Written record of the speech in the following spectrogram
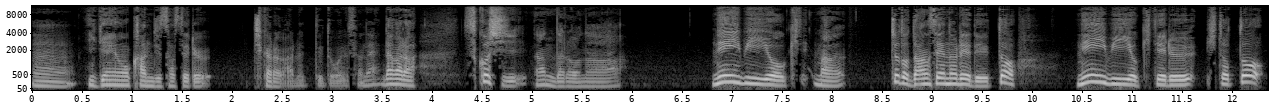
うん、威厳を感じさせる力があるっていうところですよね。だから、少し、なんだろうな、ネイビーを、まあ、ちょっと男性の例で言うと、ネイビーを着てる人と、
